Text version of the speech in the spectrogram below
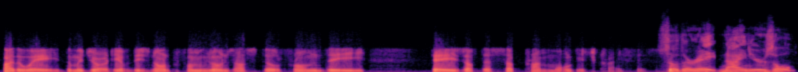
By the way, the majority of these non-performing loans are still from the days of the subprime mortgage crisis. So they're eight, nine years old?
